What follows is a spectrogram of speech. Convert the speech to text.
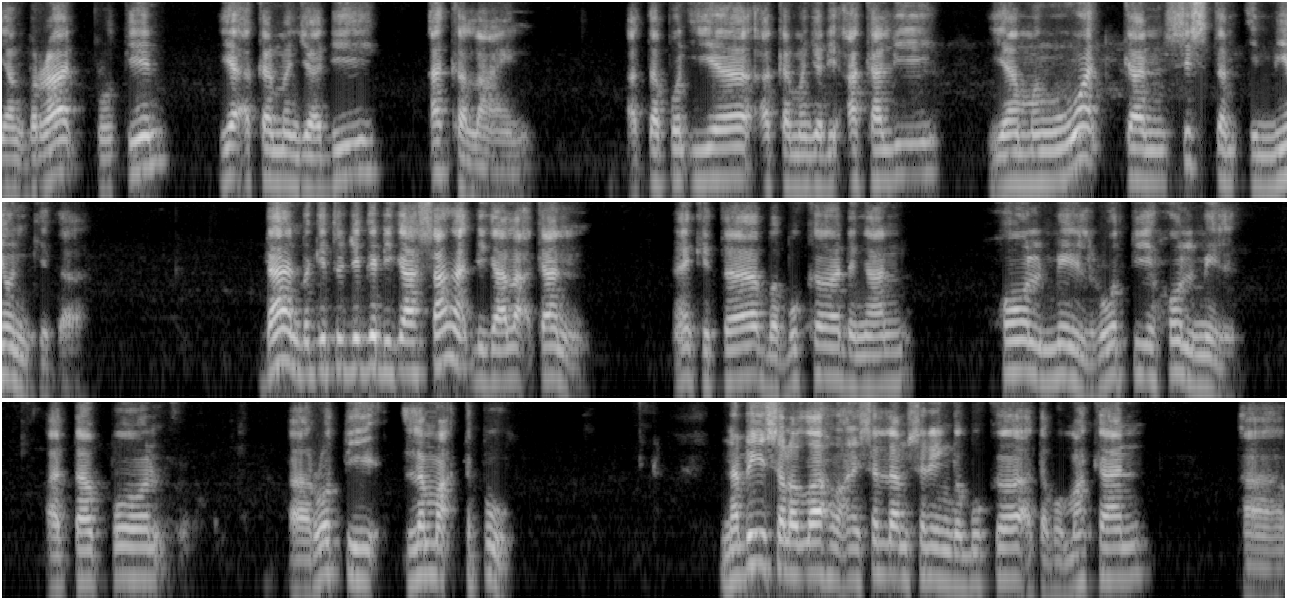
yang berat protein ia akan menjadi alkaline ataupun ia akan menjadi akali yang menguatkan sistem imun kita. Dan begitu juga diga sangat digalakkan eh, kita berbuka dengan whole meal, roti whole meal ataupun uh, roti lemak tepu. Nabi SAW sering berbuka ataupun makan uh,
